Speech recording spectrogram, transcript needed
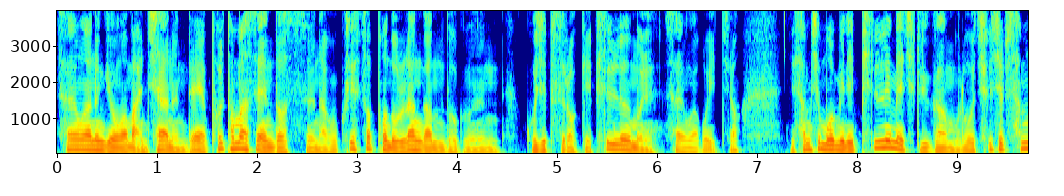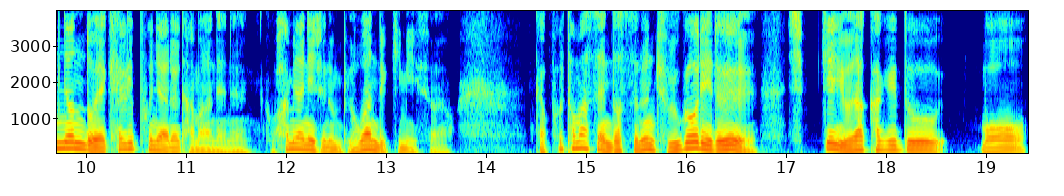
사용하는 경우가 많지 않은데 폴 토마스 앤더슨하고 크리스토퍼 놀란 감독은 고집스럽게 필름을 사용하고 있죠. 이 35mm 필름의 질감으로 73년도에 캘리포니아를 담아내는 그 화면이 주는 묘한 느낌이 있어요. 그러니까 폴 토마스 앤더슨은 줄거리를 쉽게 요약하기도 뭐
